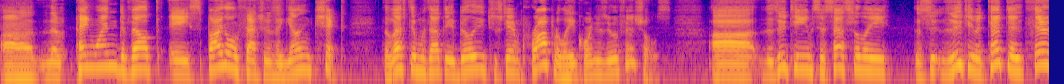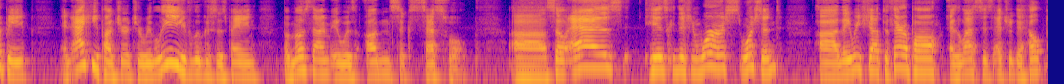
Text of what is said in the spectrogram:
Uh, the penguin developed a spinal infection as a young chick that left him without the ability to stand properly, according to zoo officials. Uh, the zoo team successfully, the zoo team attempted therapy and acupuncture to relieve Lucas's pain, but most of the time it was unsuccessful. Uh, so as his condition worse, worsened, uh, they reached out to Therapaw as a last ditch to help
